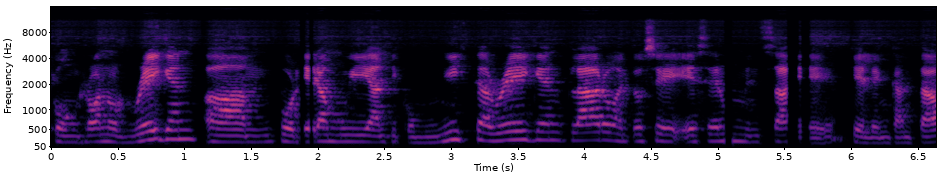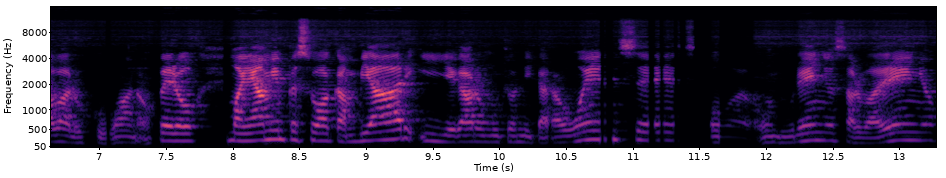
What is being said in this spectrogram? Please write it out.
con Ronald Reagan, um, porque era muy anticomunista Reagan, claro. Entonces, ese era un mensaje que le encantaba a los cubanos. Pero Miami empezó a cambiar y llegaron muchos nicaragüenses nicaragüenses, hondureños, salvadoreños,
